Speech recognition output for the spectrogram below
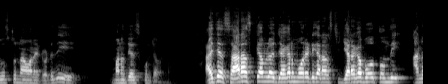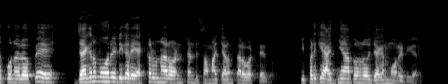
చూస్తున్నాం అనేటువంటిది మనం తెలుసుకుంటా ఉన్నాం. అయితే సారా స్కామ్లో జగన్మోహన్ రెడ్డి గారు అరెస్ట్ జరగబోతుంది అనుకున్న లోపే జగన్మోహన్ రెడ్డి గారు ఎక్కడున్నారు అనేటువంటి సమాచారం తెలవట్లేదు. ఇప్పటికే అజ్ఞాతంలో జగన్మోహన్ రెడ్డి గారు.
